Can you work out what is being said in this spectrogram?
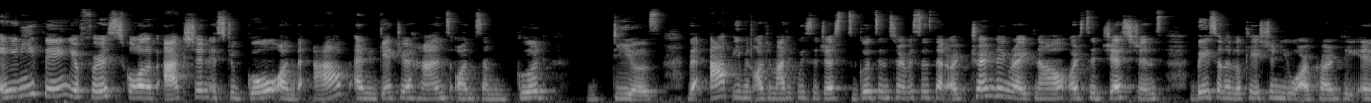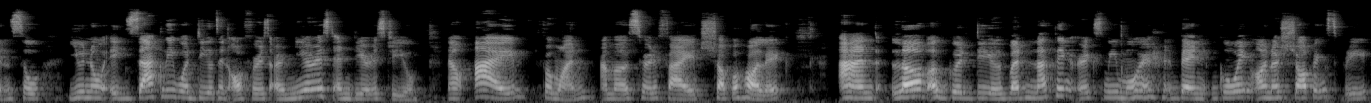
anything, your first call of action is to go on the app and get your hands on some good deals. The app even automatically suggests goods and services that are trending right now or suggestions based on the location you are currently in. So you know exactly what deals and offers are nearest and dearest to you. Now, I, for one, I'm a certified shopaholic and love a good deal, but nothing irks me more than going on a shopping spree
